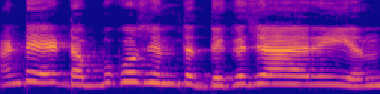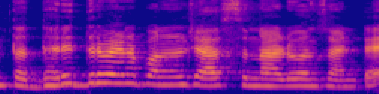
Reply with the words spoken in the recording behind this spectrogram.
అంటే డబ్బు కోసం ఎంత దిగజారి ఎంత దరిద్రమైన పనులు చేస్తున్నాడు అని అంటే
